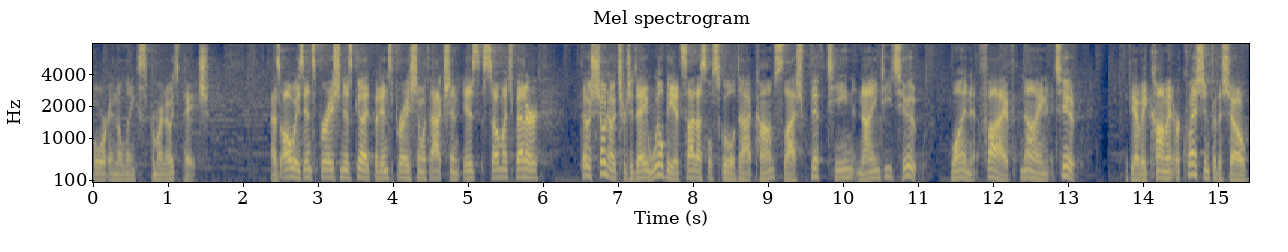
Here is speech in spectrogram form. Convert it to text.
or in the links from our notes page. As always, inspiration is good, but inspiration with action is so much better. Those show notes for today will be at sidehustleschool.com slash 1592, 1592. If you have a comment or question for the show,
